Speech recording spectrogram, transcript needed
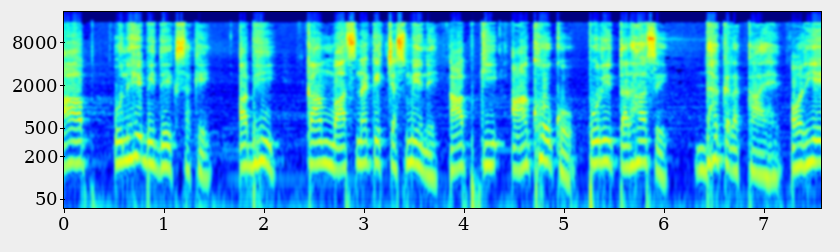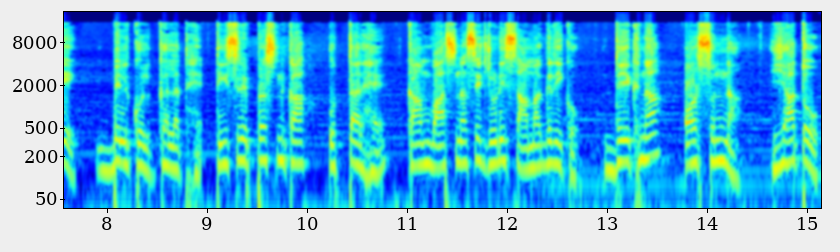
आप उन्हें भी देख सके। अभी काम वासना के चश्मे ने आपकी आँखों को पूरी तरह से ढक रखा है और ये बिल्कुल गलत है। तीसरे प्रश्न का उत्तर है, काम वासना से जुड़ी सामग्री को देखना और सुनना। या तो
